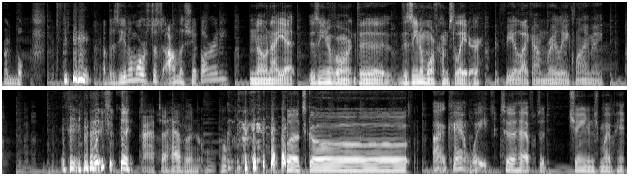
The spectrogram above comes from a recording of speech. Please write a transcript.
Red Bull. Are the xenomorphs just on the ship already? No, not yet. The xenomorph, the the xenomorph comes later. I feel like I'm really climbing. Ah, to heaven. Let's go. I can't wait to have to change my pants.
